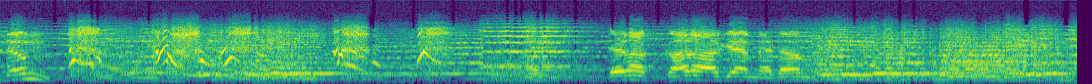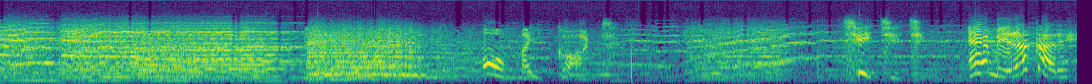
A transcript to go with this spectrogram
मैडम। तेरा कार आ गया मैडम। ओ माय गॉड छी छी छी। ए मेरा कार है।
